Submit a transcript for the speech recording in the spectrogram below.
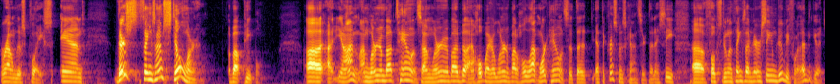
around this place, and there's things I'm still learning about people. Uh, you know, I'm, I'm learning about talents. I'm learning about I hope I learn about a whole lot more talents at the at the Christmas concert that I see uh, folks doing things I've never seen them do before. That'd be good.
